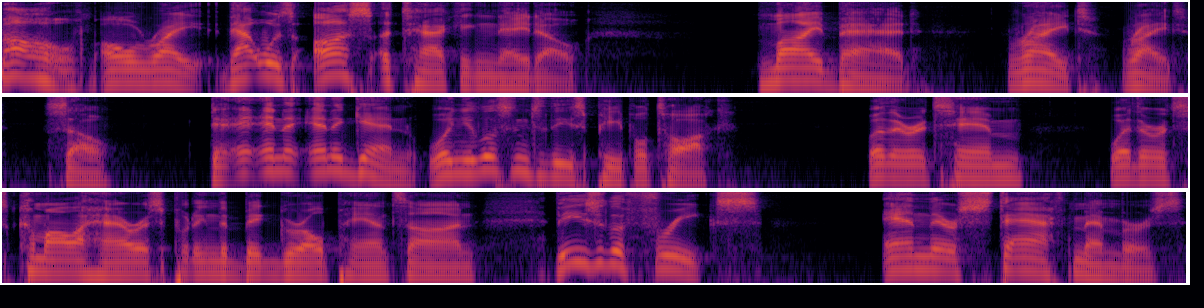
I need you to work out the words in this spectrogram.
Oh, all right. That was us attacking NATO. My bad. Right, right. So, and and again, when you listen to these people talk, whether it's him, whether it's Kamala Harris putting the big girl pants on, these are the freaks and their staff members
